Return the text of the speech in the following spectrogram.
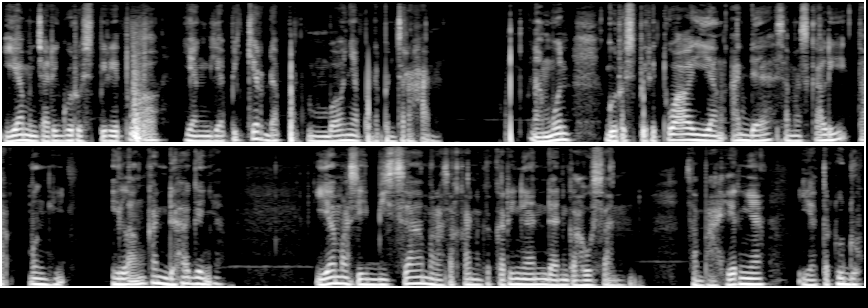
Ia mencari guru spiritual yang dia pikir dapat membawanya pada pencerahan. Namun, guru spiritual yang ada sama sekali tak menghilangkan dahaganya. Ia masih bisa merasakan kekeringan dan kehausan. Sampai akhirnya ia terduduk,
